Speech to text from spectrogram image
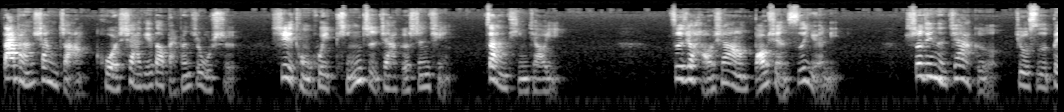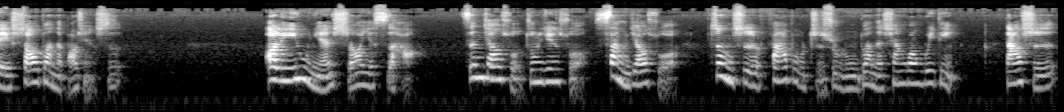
大盘上涨或下跌到百分之五十，系统会停止价格申请，暂停交易。这就好像保险丝原理，设定的价格就是被烧断的保险丝。二零一五年十二月四号，深交所、中金所、上交所正式发布指数熔断的相关规定。当时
